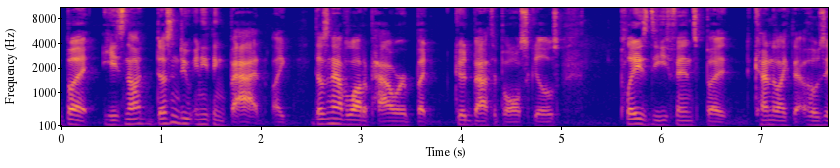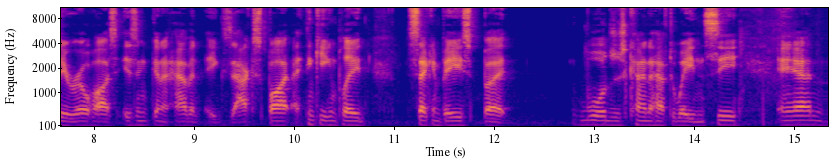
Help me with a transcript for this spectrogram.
but he's not, doesn't do anything bad. Like, doesn't have a lot of power, but good bat to ball skills. Plays defense, but kind of like that Jose Rojas isn't going to have an exact spot. I think he can play second base, but we'll just kind of have to wait and see. And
